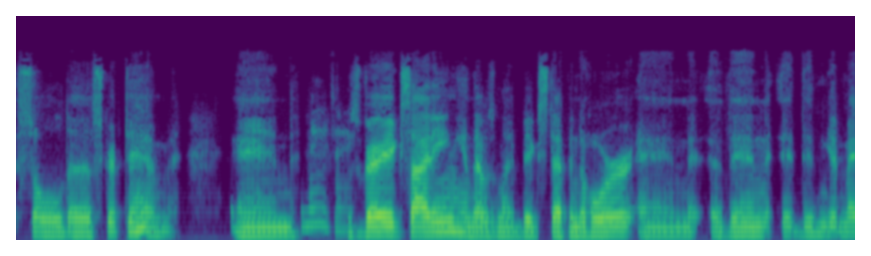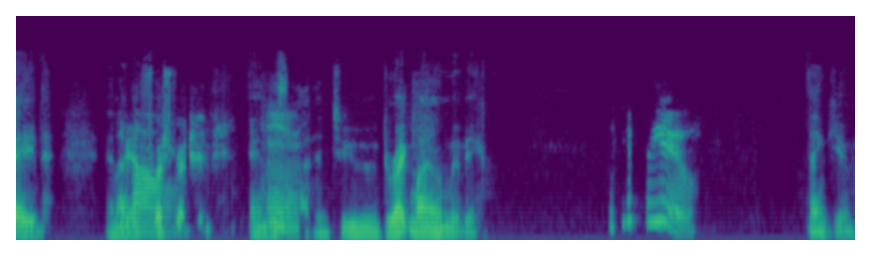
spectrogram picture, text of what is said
sold a script to him, and Amazing. it was very exciting and that was my big step into horror and then it didn't get made and i got Oh. frustrated and Hmm. decided to direct my own movie Good for you. thank you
